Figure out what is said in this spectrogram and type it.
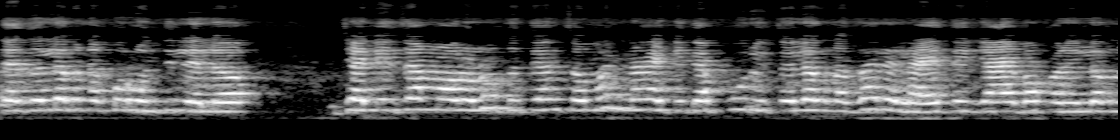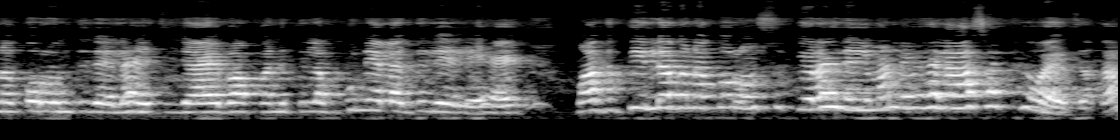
त्याचं लग्न करून दिलेलं ज्यांनी जमावलं होतं त्यांचं म्हणणं आहे की त्या पुरीचं लग्न झालेलं आहे त्याच्या आईबापाने लग्न करून दिलेलं आहे तिच्या आईबापाने तिला पुण्याला दिलेले आहे. मग आता ती लग्न करून सुखी राहिलेली म्हणजे ह्याला असं ठेवायचं का?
